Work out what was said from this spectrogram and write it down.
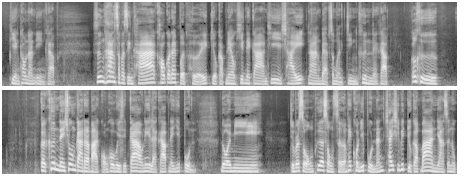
ๆ เพียงเท่านั้นเองครับ ซึ่งห้างสรรพสินค้าเขาก็ได้เปิดเผยเกี่ยวกับแนวคิดในการที่ใช้นางแบบเสมือนจริงขึ้นนะครับ ก็คือเกิดขึ้นในช่วงการระบาดของโควิด -19 นี่แหละครับในญี่ปุ่น โดยมี จุดประสงค์เพื่อส่งเสริมให้คนญี่ปุ่นนั้นใช้ชีวิตอยู่กับบ้านอย่างสนุก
